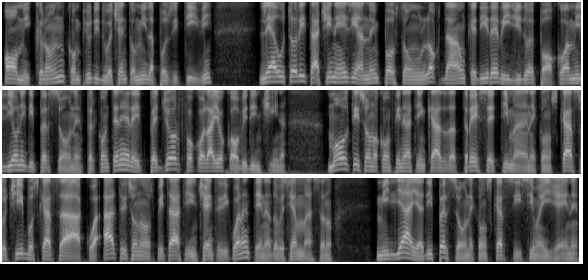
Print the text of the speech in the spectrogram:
Omicron, con più di 200.000 positivi, le autorità cinesi hanno imposto un lockdown che dire rigido è poco a milioni di persone per contenere il peggior focolaio Covid in Cina. Molti sono confinati in casa da tre settimane con scarso cibo, scarsa acqua, altri sono ospitati in centri di quarantena dove si ammassano migliaia di persone con scarsissima igiene.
